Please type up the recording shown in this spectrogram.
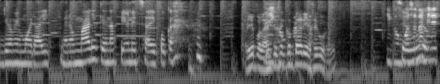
yo me muero ahí. Menos mal que nació en esta época. Oye, pues la gente se encontraría seguro, ¿eh? Y con WhatsApp también es...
